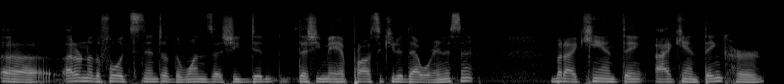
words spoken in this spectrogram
Uh, I don't know the full extent of the ones that she did that she may have prosecuted that were innocent, but I can think I can thank her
